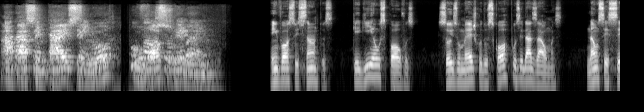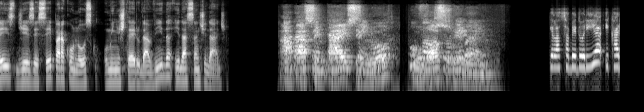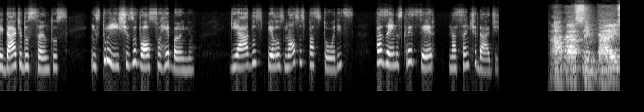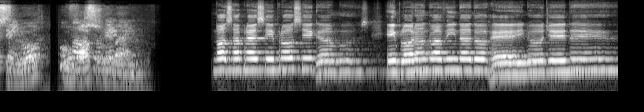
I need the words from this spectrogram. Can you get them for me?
Apacentai, Senhor, o vosso rebanho. Em vossos santos, que guiam os povos, sois o médico dos corpos e das almas. Não cesseis de exercer para conosco o ministério da vida e da santidade. Apacentai, Senhor, o vosso rebanho. Pela sabedoria e caridade dos santos, instruístes o vosso rebanho. Guiados pelos nossos pastores, fazei-nos crescer na santidade. Apacentai, Senhor, o vosso rebanho. Nossa prece prossigamos, implorando a vinda do Reino de Deus.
